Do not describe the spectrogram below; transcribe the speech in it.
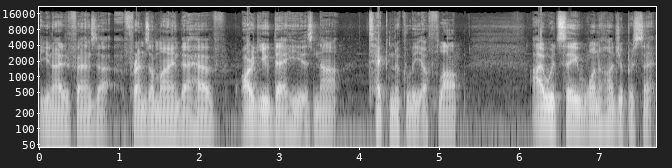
United fans, that friends of mine that have argued that he is not technically a flop. I would say 100%,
